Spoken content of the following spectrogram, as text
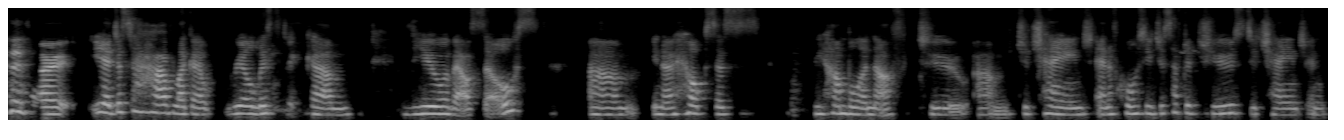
so yeah, just to have like a realistic um, view of ourselves, um, you know, helps us be humble enough to um, to change. And of course, you just have to choose to change and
